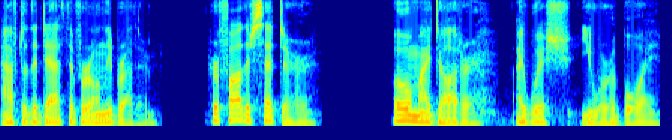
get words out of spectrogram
after the death of her only brother, her father said to her, Oh, my daughter, I wish you were a boy.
